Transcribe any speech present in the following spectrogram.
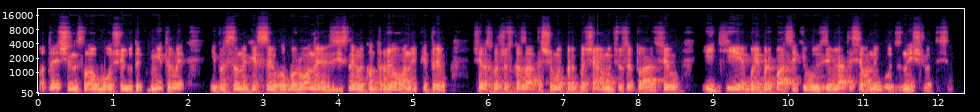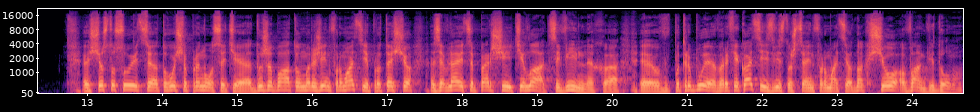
Одещини. Слава Богу, що люди помітили, і представники сил оборони здійснили контрольований підрив. Ще раз хочу сказати, що ми передбачаємо цю ситуацію, і ті боєприпаси, які будуть з'являтися, вони будуть знищуватися. Е, Що стосується того, що приносить, е, дуже багато в мережі інформації про те, що з'являються перші тіла цивільних. Е, Потребує верифікації, звісно ж, ця інформація. Однак, що вам відомо?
